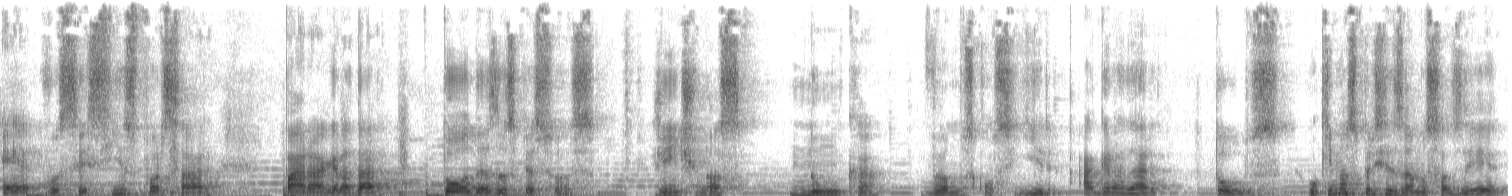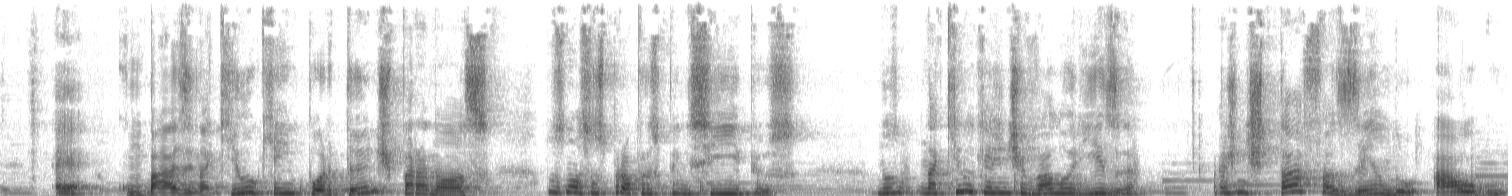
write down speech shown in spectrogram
é você se esforçar para agradar todas as pessoas. Gente, nós nunca vamos conseguir agradar todos. O que nós precisamos fazer é, com base naquilo que é importante para nós, nos nossos próprios princípios, no, naquilo que a gente valoriza. A gente está fazendo algo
